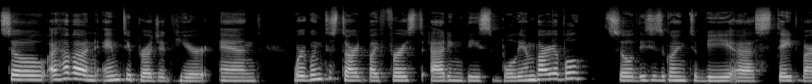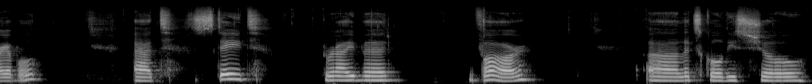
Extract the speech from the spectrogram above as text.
So I have an empty project here and we're going to start by first adding this boolean variable. So this is going to be a state variable at state private var. Uh, let's call this show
